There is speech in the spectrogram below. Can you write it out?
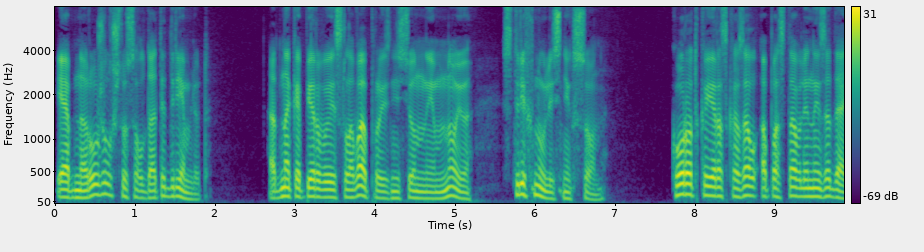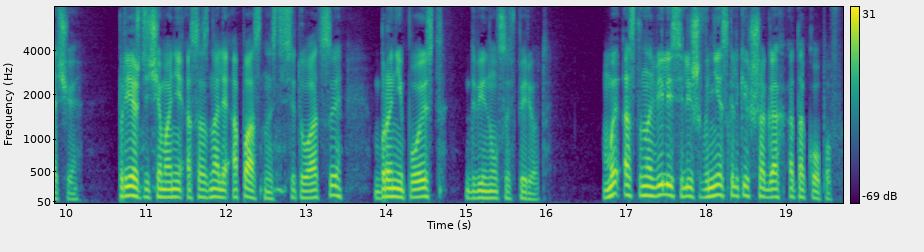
и обнаружил, что солдаты дремлют. Однако первые слова, произнесенные мною, стряхнули с них сон. Коротко я рассказал о поставленной задаче. Прежде чем они осознали опасность ситуации, бронепоезд двинулся вперед. Мы остановились лишь в нескольких шагах от окопов.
